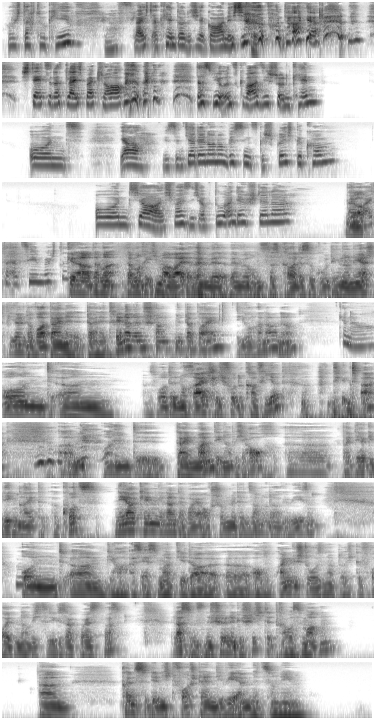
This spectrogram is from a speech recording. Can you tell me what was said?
wo ich dachte, okay, ja, vielleicht erkennt er dich ja gar nicht. Von daher stellst du das gleich mal klar, dass wir uns quasi schon kennen. Und ja, wir sind ja dennoch noch ein bisschen ins Gespräch gekommen. Und ja, ich weiß nicht, ob du an der Stelle da Ja. weiter erzählen möchtest. Genau, da, ma- da mache ich mal weiter, wenn wir, wenn wir uns das gerade so gut hin und her spielen. Da war deine, deine Trainerin stand mit dabei, die Johanna, ne? Genau. Und ähm, es wurde noch reichlich fotografiert an dem Tag. ähm, und äh, dein Mann, den habe ich auch äh, bei der Gelegenheit äh, kurz näher kennengelernt. Der war ja auch schon mit den Sommer da gewesen. Hm. Und ähm, ja, als erstes Mal habt ihr da äh, auch angestoßen, habt euch gefreut und dann habe ich zu dir gesagt, weißt was, lass uns eine schöne Geschichte draus machen. Ähm, könntest du dir nicht vorstellen, die WM mitzunehmen?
